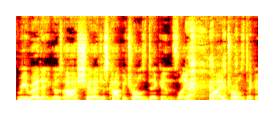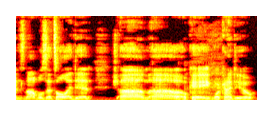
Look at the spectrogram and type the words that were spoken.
reread it, and goes, ah, shit, I just copied Charles Dickens, like five Charles Dickens novels. That's all I did. Um, uh, okay, what can I do?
